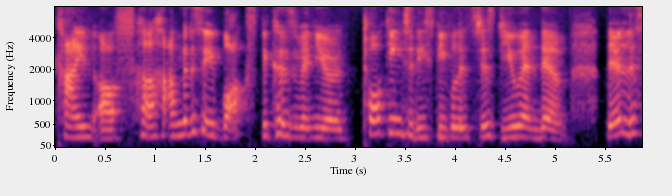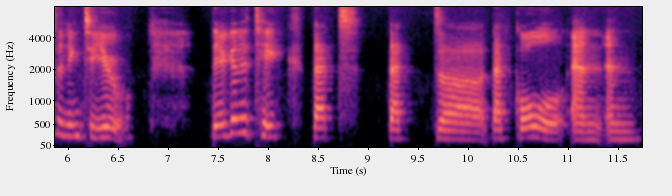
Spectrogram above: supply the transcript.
kind of i'm going to say box because when you're talking to these people it's just you and them they're listening to you they're going to take that that uh, that goal and and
